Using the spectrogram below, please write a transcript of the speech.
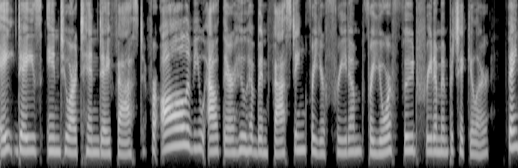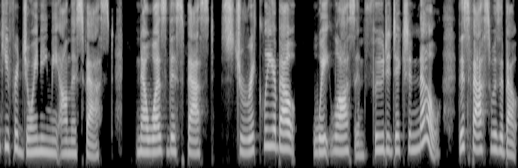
eight days into our 10 day fast. For all of you out there who have been fasting for your freedom, for your food freedom in particular, thank you for joining me on this fast. Now, was this fast strictly about weight loss and food addiction. No, this fast was about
